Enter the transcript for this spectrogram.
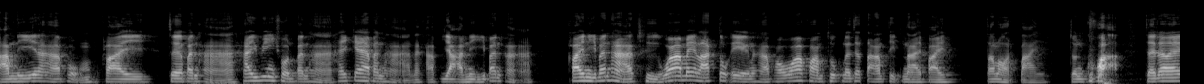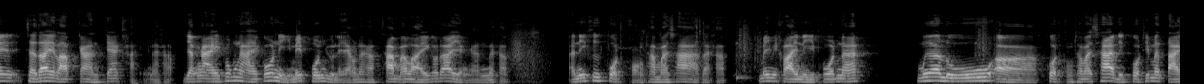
ตามนี้นะครับผมใครเจอปัญหาให้วิ่งชนปัญหาให้แก้ปัญหานะครับอย่าหนีปัญหา ใครหนีปัญหาถือว่าไม่รักตัวเองนะครับ เพราะว่าความทุกข์นั้นจะตามติดนายไปตลอดไป จนกว่าจะได้จะได้รับการแก้ไขนะครับยังไงพวกนายก็หนีไม่พ้นอยู่แล้วนะครับทำอะไรก็ได้อย่างนั้นนะครับ อันนี้คือกฎของธรรมชาตินะครับ ไม่มีใครหนีพ้นนะ เมื่อรู้กฎของธรรมชาติหรือกฎที่มันตาย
